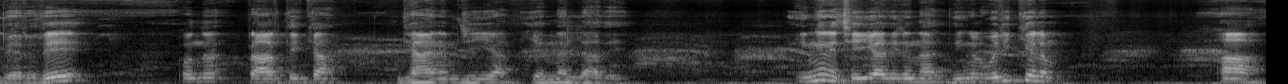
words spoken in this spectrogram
വെറുതെ ഒന്ന് പ്രാർത്ഥിക്കാം. ധ്യാനം ചെയ്യാം എന്നല്ലാതെ. ഇങ്ങനെ ചെയ്യാതിരുന്നാൽ നിങ്ങൾ ഒരിക്കലും ആ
